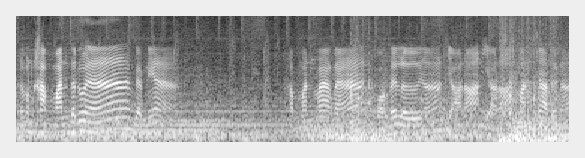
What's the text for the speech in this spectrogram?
แล้วมันขับมันซะด้วยนะ แบบเนี้ยขับมันมากนะ บอกได้เลยนะ อย่านะ อย่านะ มันจัดเลยนะ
